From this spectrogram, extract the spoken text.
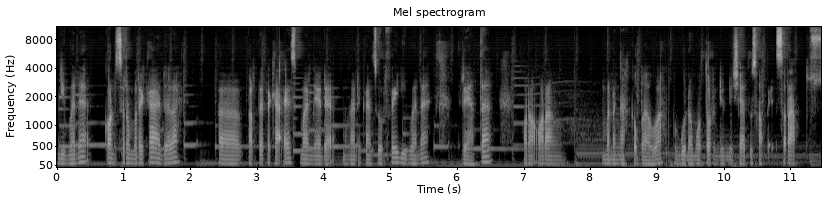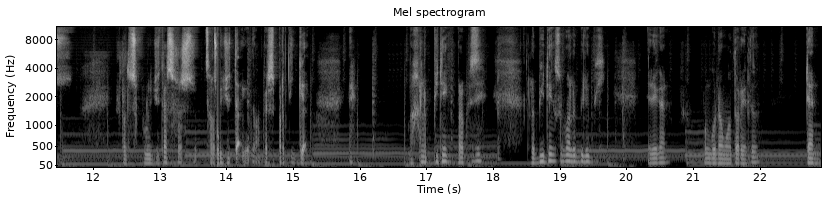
Di mana concern mereka adalah uh, partai PKS ada mengadakan survei di mana ternyata orang-orang menengah ke bawah pengguna motor di Indonesia itu sampai 100 110 juta 100 juta gitu hampir sepertiga. Eh bahkan lebih deh berapa sih? Lebih deh semua lebih lebih jadi kan pengguna motor itu dan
